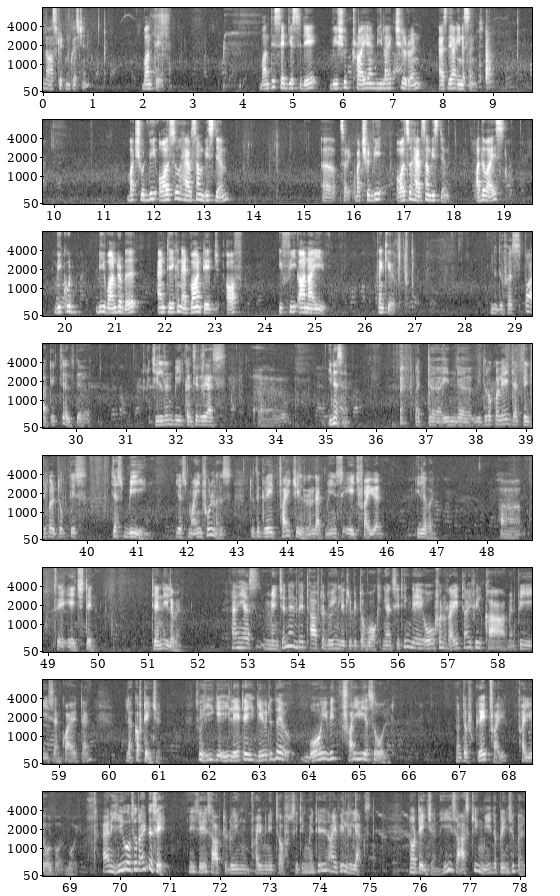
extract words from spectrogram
Last written question. Bante. Bante said yesterday we should try and be like children as they are innocent. But should we also have some wisdom? Uh, sorry, but should we also have some wisdom? Otherwise, we could be vulnerable and taken advantage of if we are naive. Thank you. The first part itself, the children being considered as uh, innocent. But uh, in the Vidro College, that principle took this just being, just mindfulness to the grade 5 children, that means age 5 and 11, uh, say age 10, 10, 11. And he has mentioned and that after doing little bit of walking and sitting, they often write, I feel calm and peace and quiet and lack of tension. So he, gave, he later he gave it to the boy with five years old, not the grade five, five year old boy. And he also write the same. He says after doing five minutes of sitting meditation, I feel relaxed, no tension. He is asking me, the principal,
